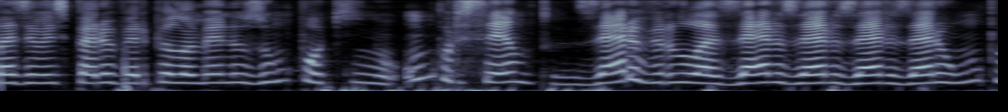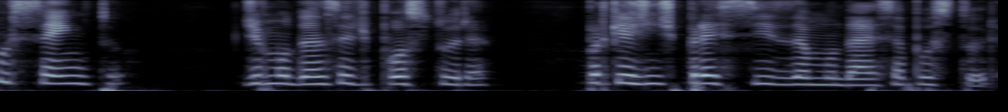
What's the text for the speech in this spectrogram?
mas eu espero ver pelo menos um pouquinho, 1%, 0,00001% de mudança de postura, porque a gente precisa mudar essa postura.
